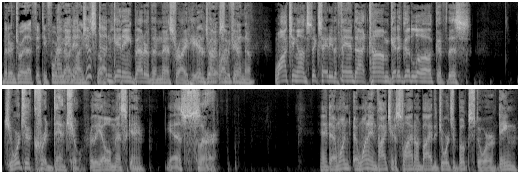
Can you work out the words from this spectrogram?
Better enjoy that 50 40 I yard mean, line. it just doesn't get any better than this right here. enjoy Folks, it while we can, though. Watching on 680thefan.com, get a good look of this Georgia credential for the Ole Miss game. Yes, sir. And I want, I want to invite you to slide on by the Georgia bookstore. Game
